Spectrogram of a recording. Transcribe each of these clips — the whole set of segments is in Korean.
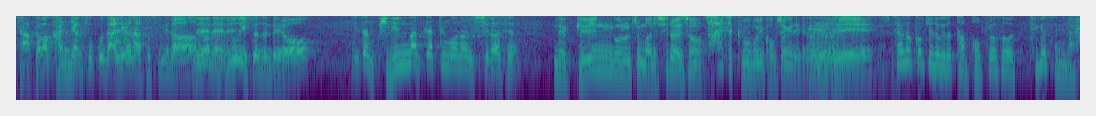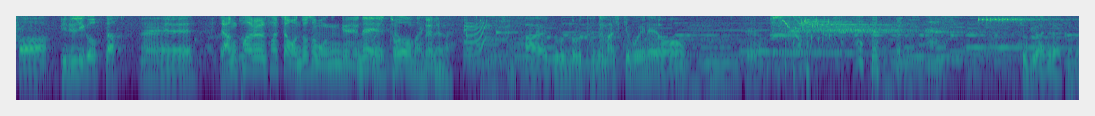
자, 아까 막 간장 쏟고 난리가 났었습니다. 네네네. 같은 수동이 있었는데요. 일단 비린 맛 같은 거는 싫어하세요? 네, 비린 거를 좀 많이 싫어해서 살짝 그 부분이 걱정이 되긴 하네요. 예. 생선 껍질도 그래서 다 벗겨서 튀겼습니다. 아, 비릴 리가 없다. 예. 양파를 살짝 얹어서 먹는 게 네, 맛있죠. 더 맛있습니다. 아, 노릇노릇하게 맛있게 보이네요. 조교 아니랄까 봐.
